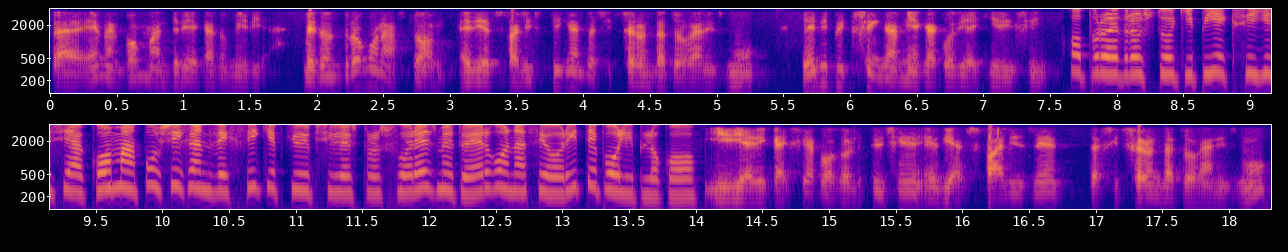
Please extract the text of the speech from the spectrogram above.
τα 1,3 εκατομμύρια. Με τον τρόπο αυτόν διασφαλιστήκαν τα συμφέροντα του οργανισμού. Δεν υπήρξε καμία κακοδιαχείριση. Ο πρόεδρος του ΟΚΙΠΗ εξήγησε ακόμα πως είχαν δεχθεί και πιο υψηλές προσφορές με το έργο να θεωρείται πολύπλοκο. Η διαδικασία που ακολουθήσε διασφάλιζε τα συμφέροντα του οργανισμού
